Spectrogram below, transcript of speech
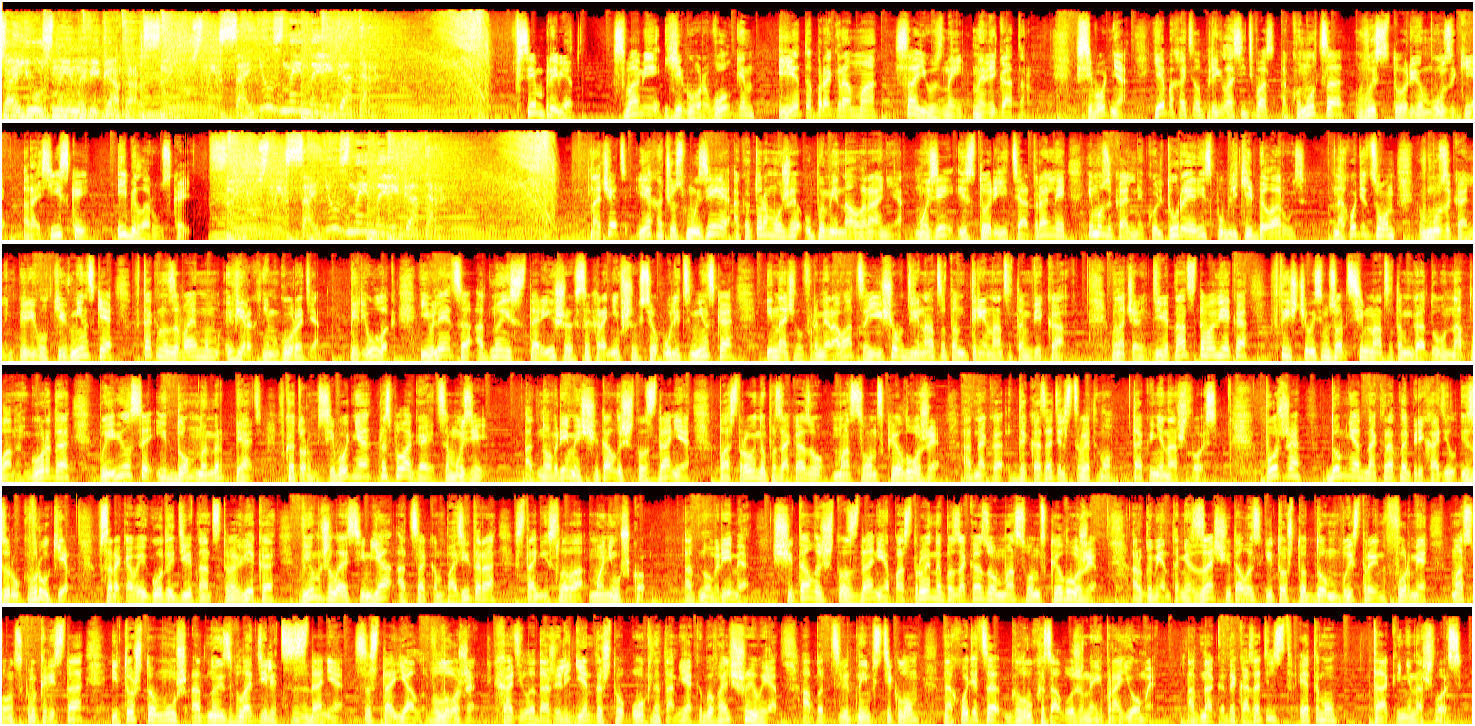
Союзный навигатор. Союзный, союзный навигатор. Всем привет! С вами Егор Волгин, и это программа «Союзный навигатор». Сегодня я бы хотел пригласить вас окунуться в историю музыки российской и белорусской. Союзный, союзный навигатор. Начать я хочу с музея, о котором уже упоминал ранее. Музей истории театральной и музыкальной культуры Республики Беларусь. Находится он в музыкальном переулке в Минске, в так называемом Верхнем городе. Переулок является одной из старейших сохранившихся улиц Минска и начал формироваться еще в 12-13 веках. В начале 19 века, в 1817 году, на планах города появился и дом номер 5, в котором сегодня располагается музей. Одно время считалось, что здание построено по заказу масонской ложи, однако доказательств этому так и не нашлось. Позже дом неоднократно переходил из рук в руки. В 40-е годы 19 века в нем жила семья отца-композитора Станислава Манюшко. Одно время считалось, что здание построено по заказу масонской ложи. Аргументами «за» считалось и то, что дом выстроен в форме масонского креста, и то, что муж одной из владелец здания состоял в ложе. Ходила даже легенда, что окна там якобы фальшивые, а под цветным стеклом находятся глухо заложенные проемы. Однако доказательств этому так и не нашлось.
